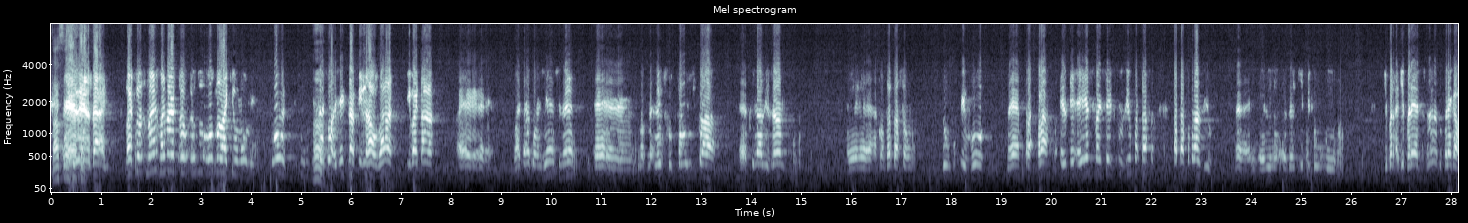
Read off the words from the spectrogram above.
Tá certo. É verdade. Nós, mas nós, eu, eu, vou falar aqui o nome que ah. a gente na final lá e vai estar tá, é, vai estar tá com a gente, né? É, nesse futebol a gente está é, finalizando é, a contratação do, do pivô, né? Pra, pra, esse vai ser exclusivo para a Taça, Taça Brasil. Né? Ele é da equipe do, de, de Bregas, né? do Brega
